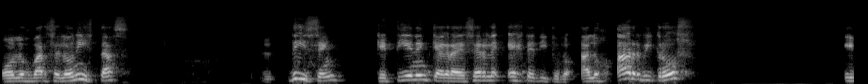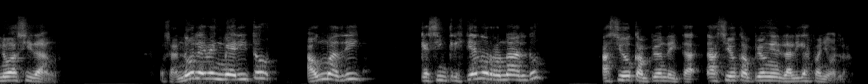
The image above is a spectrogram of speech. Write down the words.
o los barcelonistas dicen que tienen que agradecerle este título a los árbitros y no a Zidane. O sea, no le ven mérito a un Madrid que sin Cristiano Ronaldo ha sido campeón de Ita- ha sido campeón en la Liga española.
